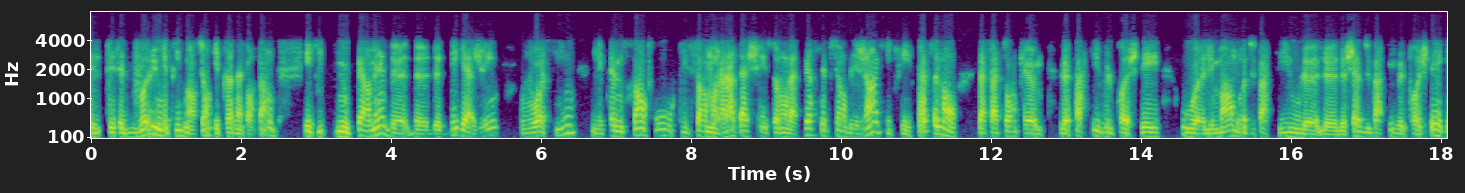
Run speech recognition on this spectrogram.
cette volumétrie de mentions qui est très importante et qui nous permet de, de, de dégager voici les thèmes centraux qui semblent rattachés selon la perception des gens qui écrivent, pas selon la façon que le parti veut le projeter ou euh, les membres du parti ou le, chef du parti veut le projeter.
